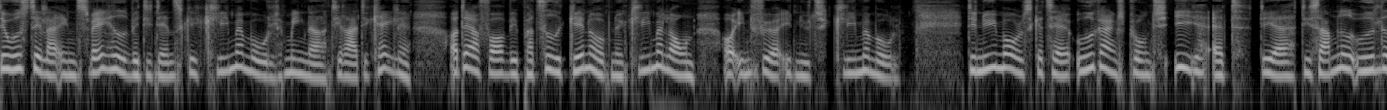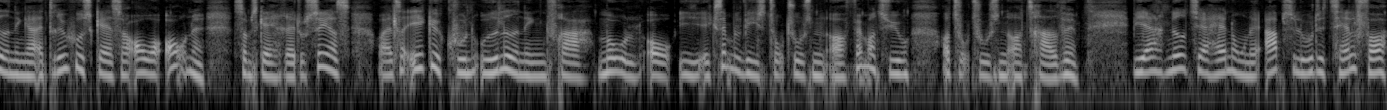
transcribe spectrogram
Det udstiller en svaghed ved de danske klimamål, mener de radikale, og derfor vil partiet genåbne klimaloven og indføre et nyt klimamål. Det nye mål skal tage udgangspunkt i, at det er de samlede udledninger af drivhusgasser over årene, som skal reduceres, og altså ikke kun udledningen fra mål år i eksempelvis 2025 og 2030. Vi er nødt til at have nogle absolute tal for,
